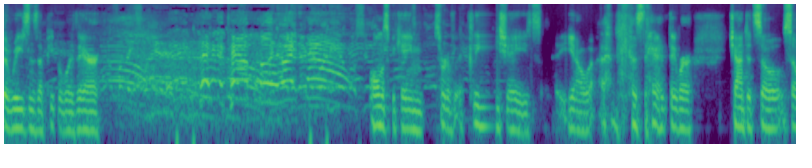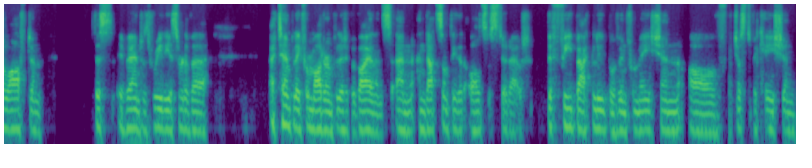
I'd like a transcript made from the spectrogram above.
the reasons that people were there almost became sort of cliches, you know, because they they were chanted so so often. This event was really a sort of a a template for modern political violence, and and that's something that also stood out. The feedback loop of information of justification.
